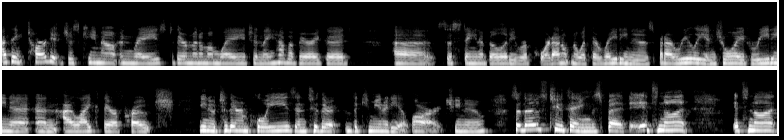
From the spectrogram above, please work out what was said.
I think Target just came out and raised their minimum wage and they have a very good uh, sustainability report. I don't know what their rating is, but I really enjoyed reading it, and I like their approach. You know, to their employees and to their the community at large. You know, so those two things. But it's not it's not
